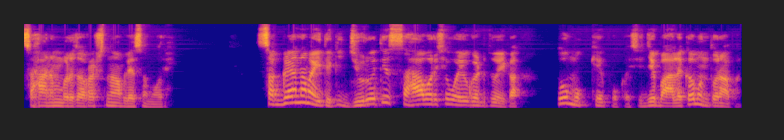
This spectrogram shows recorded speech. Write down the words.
सहा नंबरचा प्रश्न आपल्यासमोर आहे. सगळ्यांना माहिती आहे की झिरो ते सहा वर्ष वयोगट जो आहे का तो मुख्य फोकस आहे. जे बालकं म्हणतो ना आपण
